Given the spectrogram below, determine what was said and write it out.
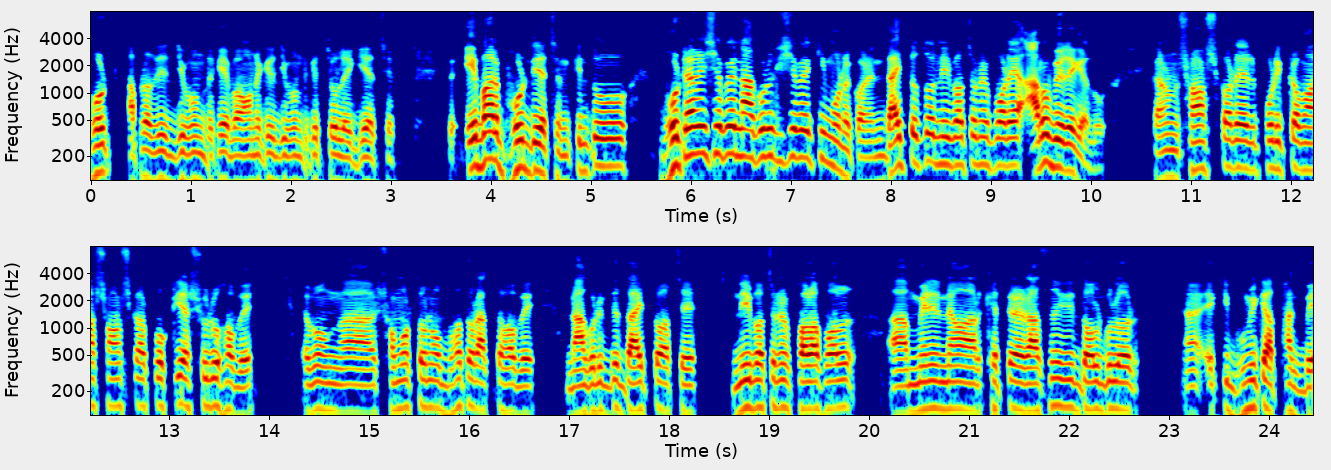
ভোট আপনাদের জীবন থেকে বা অনেকের জীবন থেকে চলে গিয়েছে। এবার ভোট দিয়েছেন, কিন্তু ভোটার হিসেবে, নাগরিক হিসেবে কি মনে করেন? দায়িত্ব তো নির্বাচনের পরে আরও বেড়ে গেল। কারণ সংস্কারের পরিক্রমা সংস্কার প্রক্রিয়া শুরু হবে এবং সমর্থন অব্যাহত রাখতে হবে। নাগরিকদের দায়িত্ব আছে। নির্বাচনের ফলাফল মেনে নেওয়ার ক্ষেত্রে রাজনৈতিক দলগুলোর একটি ভূমিকা থাকবে।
